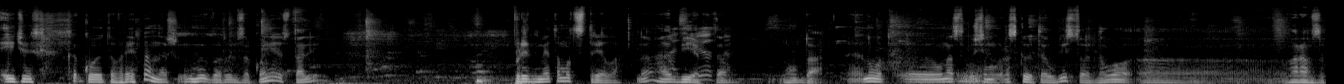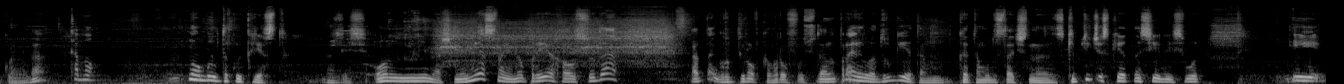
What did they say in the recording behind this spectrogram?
И через какое-то время наши воры в законе стали предметом отстрела, да, а, объектом. Ну да. Э, ну вот э, у нас, допустим, раскрытое убийство одного э, вора в законе, да? Кого? Ну, был такой крест здесь. Он не наш, не местный, но приехал сюда. Одна группировка воров его сюда направила, другие там к этому достаточно скептически относились. Вот. И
